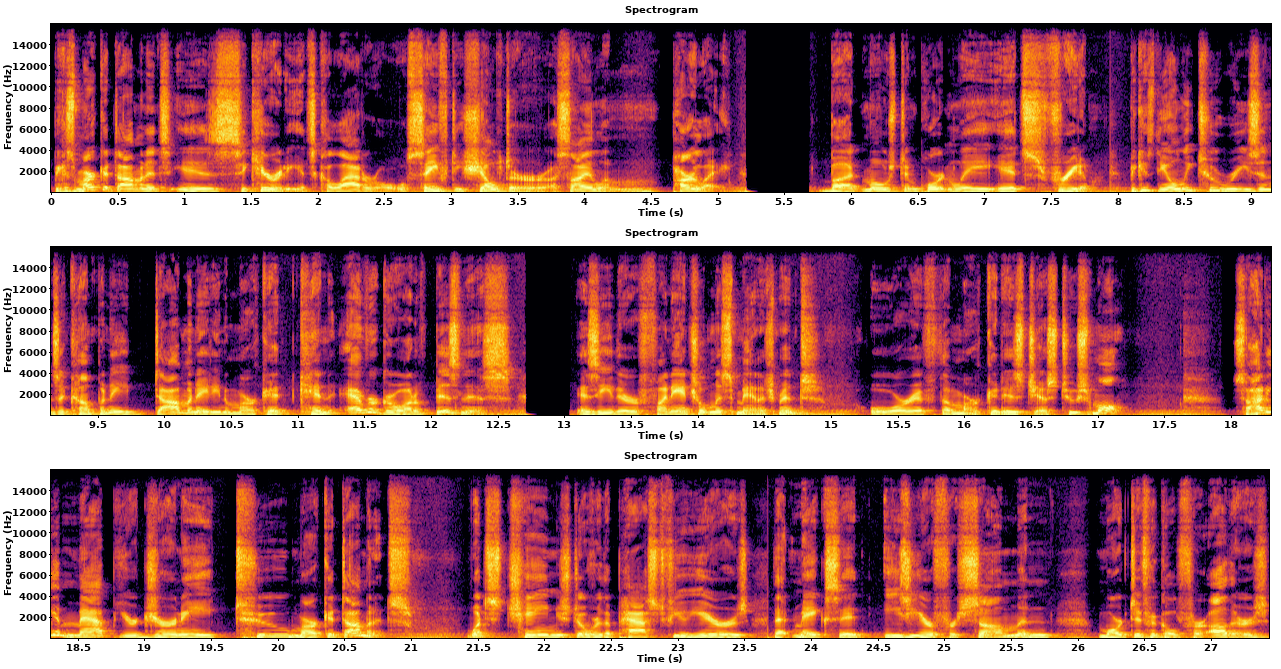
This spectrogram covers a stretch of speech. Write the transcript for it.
Because market dominance is security, it's collateral, safety, shelter, asylum, parlay. But most importantly, it's freedom. Because the only two reasons a company dominating a market can ever go out of business is either financial mismanagement or if the market is just too small. So, how do you map your journey to market dominance? What's changed over the past few years that makes it easier for some and more difficult for others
